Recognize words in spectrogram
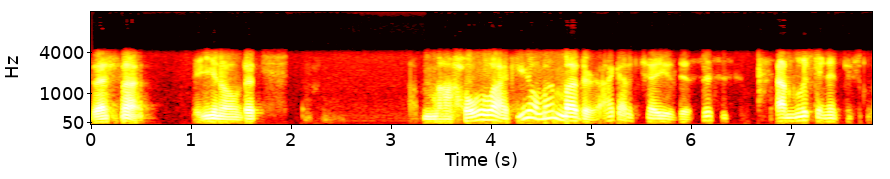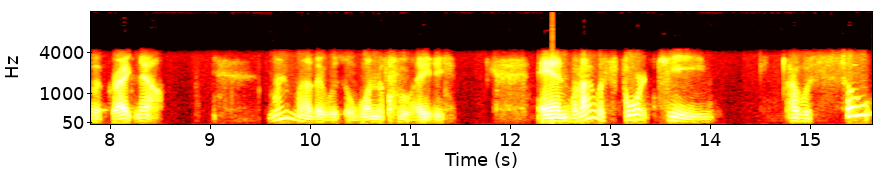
that's not you know that's my whole life. You know my mother. I got to tell you this. This is I'm looking at this book right now. My mother was a wonderful lady, and when I was 14, I was so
